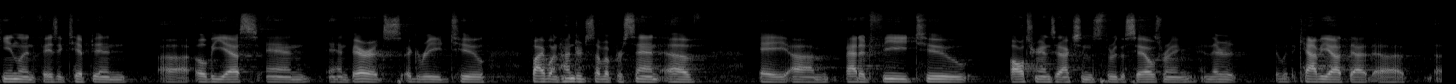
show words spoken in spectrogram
Keeneland fasig tipton uh, OBS and, and barrett's agreed to five one hundredths of a percent of a um, added fee to all transactions through the sales ring, and there, with the caveat that uh, uh,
